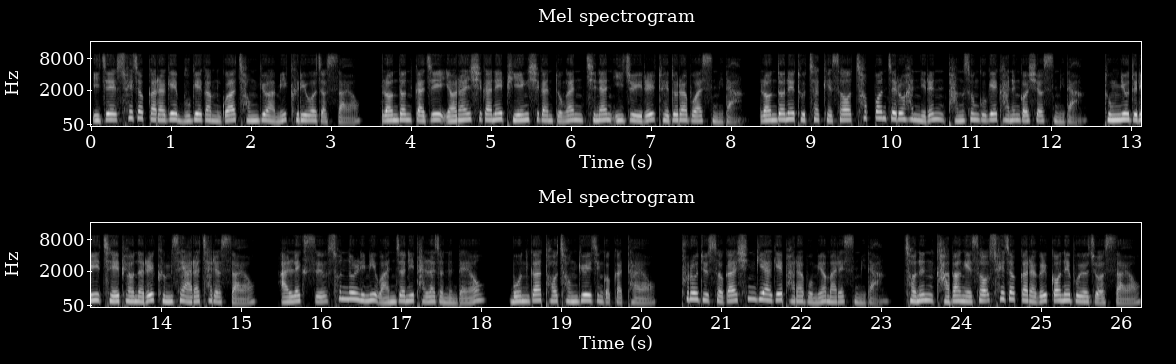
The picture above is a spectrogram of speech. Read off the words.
이제 쇠젓가락의 무게감과 정교함이 그리워졌어요. 런던까지 11시간의 비행시간 동안 지난 2주일을 되돌아보았습니다. 런던에 도착해서 첫 번째로 한 일은 방송국에 가는 것이었습니다. 동료들이 제 변화를 금세 알아차렸어요. 알렉스, 손놀림이 완전히 달라졌는데요. 뭔가 더 정교해진 것 같아요. 프로듀서가 신기하게 바라보며 말했습니다. 저는 가방에서 쇠젓가락을 꺼내 보여주었어요.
